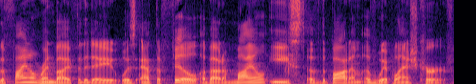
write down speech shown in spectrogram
The final run by for the day was at the fill about a mile east of the bottom of Whiplash Curve.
